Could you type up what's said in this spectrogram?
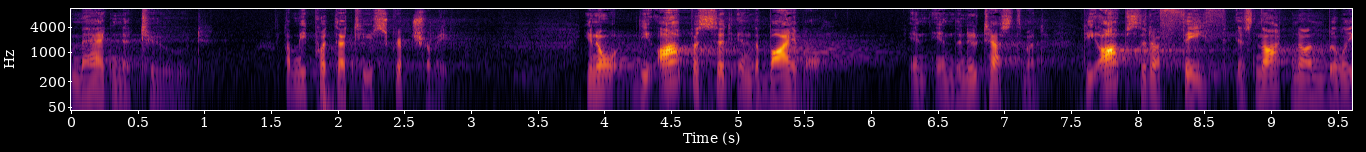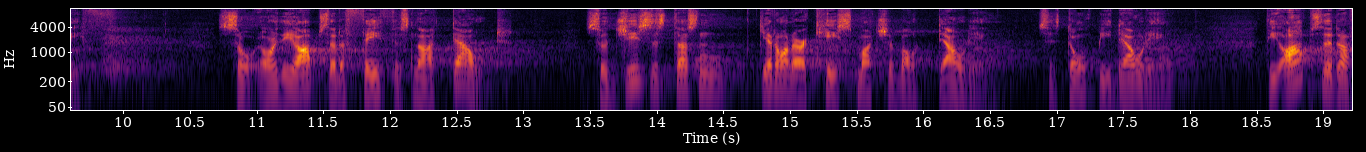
magnitude. Let me put that to you scripturally. You know, the opposite in the Bible, in, in the New Testament, the opposite of faith is not non belief. So, or the opposite of faith is not doubt. So Jesus doesn't get on our case much about doubting. He says, don't be doubting. The opposite of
